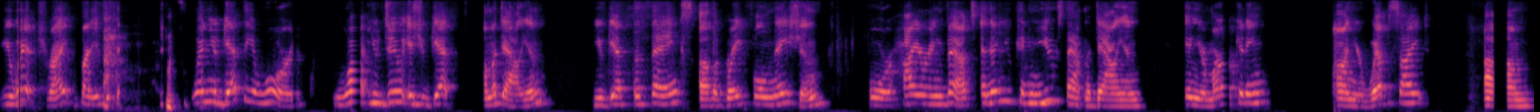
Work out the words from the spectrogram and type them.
you wish, right? But if when you get the award, what you do is you get a medallion, you get the thanks of a grateful nation for hiring vets, and then you can use that medallion in your marketing, on your website, um,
